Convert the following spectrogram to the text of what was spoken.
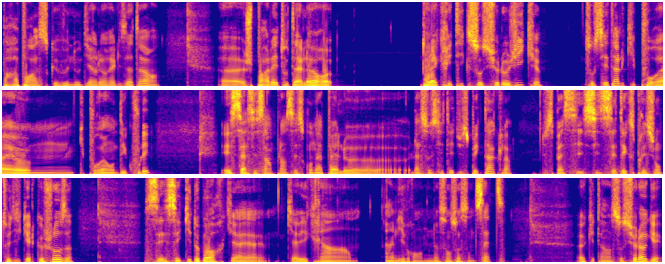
par rapport à ce que veut nous dire le réalisateur. Euh, je parlais tout à l'heure de la critique sociologique, sociétale qui pourrait, qui pourrait en découler. Et c'est assez simple, hein, c'est ce qu'on appelle euh, la société du spectacle. Je ne sais pas si, cette expression te dit quelque chose. C'est Guy Debord qui, qui avait écrit un, livre en 1967, euh, qui était un sociologue,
